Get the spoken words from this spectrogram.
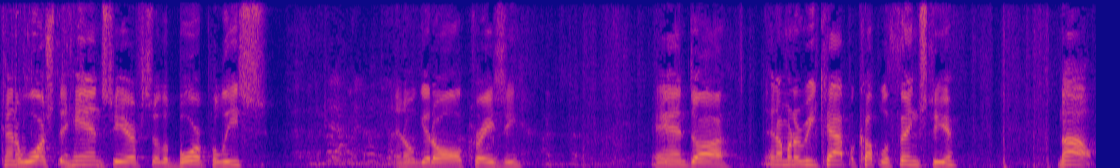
kind of wash the hands here so the boar police they don't get all crazy. And uh, then I'm going to recap a couple of things to you. Now,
